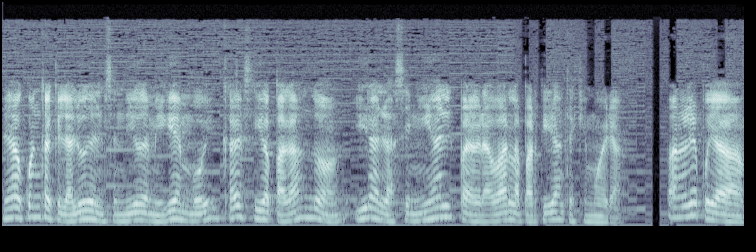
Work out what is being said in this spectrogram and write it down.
Me daba cuenta que la luz del encendido de mi Game Boy cada vez se iba apagando y era la señal para grabar la partida antes que muera. En realidad podía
